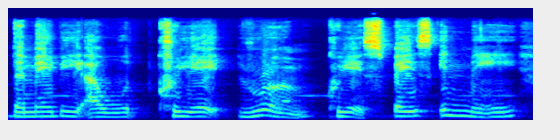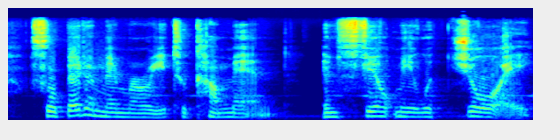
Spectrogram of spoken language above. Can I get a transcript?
then maybe I would create room, create space in me for better memory to come in and filled me with joy.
